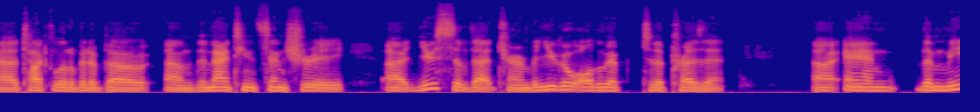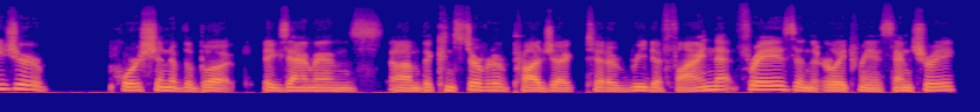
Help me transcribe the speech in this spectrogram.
uh, talked a little bit about um, the 19th century uh, use of that term, but you go all the way up to the present, uh, and the major portion of the book examines um, the conservative project to redefine that phrase in the early 20th century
